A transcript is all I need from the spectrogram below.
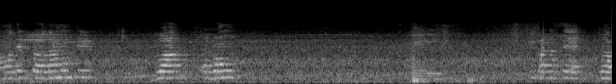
আমাদের প্রধানমন্ত্রীর দোয়া এবং দোয়া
